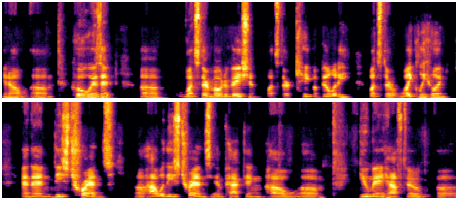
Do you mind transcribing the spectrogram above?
You know, um, who is it? Uh, what's their motivation, what's their capability, what's their likelihood, and then these trends. Uh, how are these trends impacting how um, you may have to uh,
